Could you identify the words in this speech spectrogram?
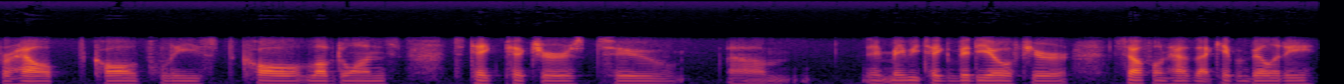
for help, call police, to call loved ones, to take pictures, to um, maybe take video if your cell phone has that capability.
